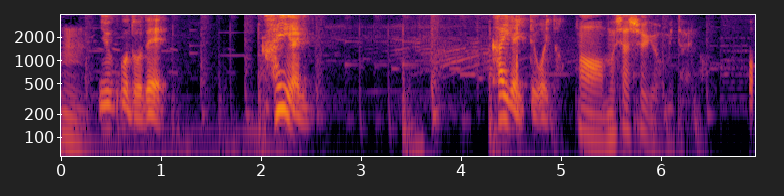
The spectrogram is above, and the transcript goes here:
うん。いうことで、海外に、海外行ってこいと。ああ、武者修行みたいな。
